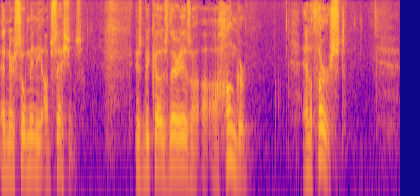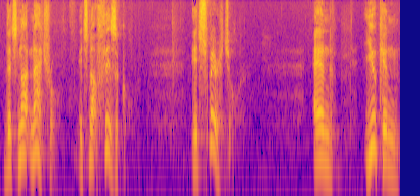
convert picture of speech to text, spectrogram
and there's so many obsessions is because there is a, a, a hunger and a thirst that's not natural, it's not physical, it's spiritual. And you can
